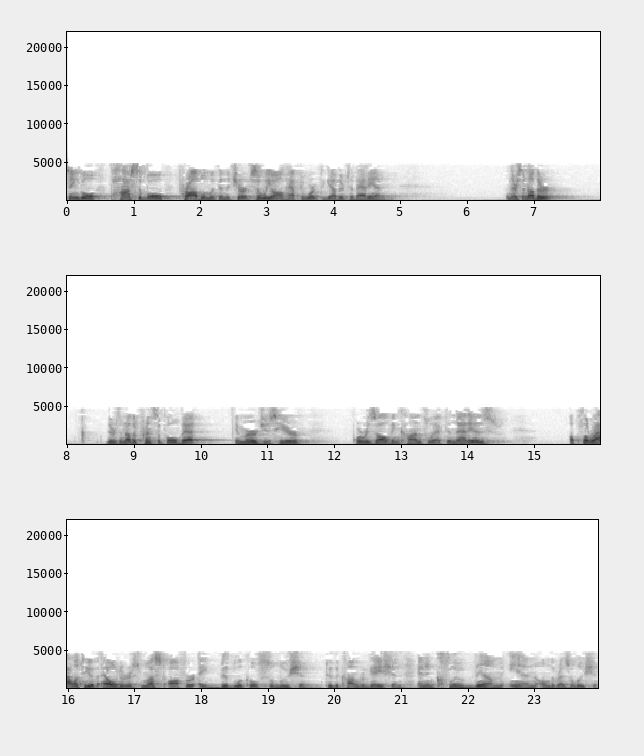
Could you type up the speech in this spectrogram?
single possible problem within the church. So we all have to work together to that end. And there's another, there's another principle that emerges here for resolving conflict, and that is a plurality of elders must offer a biblical solution to the congregation and include them in on the resolution.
